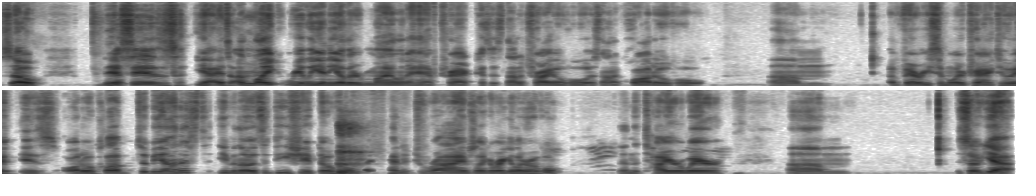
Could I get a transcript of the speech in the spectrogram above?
So this is yeah, it's unlike really any other mile and a half track because it's not a tri oval, it's not a quad oval. Um, a very similar track to it is Auto Club, to be honest. Even though it's a D-shaped oval, that kind of drives like a regular oval. And the tire wear. Um, so yeah,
